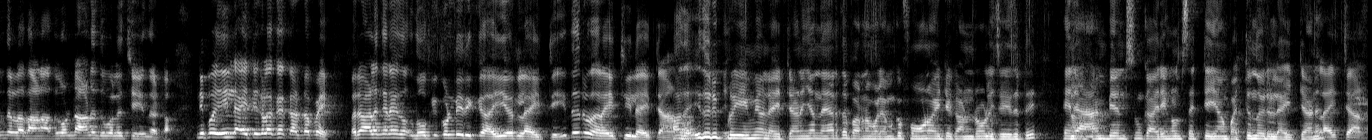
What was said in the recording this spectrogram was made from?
എന്നുള്ളതാണ്. അതുകൊണ്ടാണ് ഇതുപോലെ ചെയ്യുന്നത് കേട്ടോ. ഇനിയിപ്പോ ഈ ലൈറ്റുകളൊക്കെ കണ്ടപ്പോ ഒരാളിങ്ങനെ നോക്കിക്കൊണ്ടിരിക്കുക ഈ ഒരു ലൈറ്റ് ഇതൊരു വെറൈറ്റി ലൈറ്റ് ആണ്. അതെ ഇതൊരു പ്രീമിയം ലൈറ്റ് ആണ്. ഞാൻ നേരത്തെ പറഞ്ഞ പോലെ നമുക്ക് ഫോണുമായിട്ട് കൺട്രോൾ ചെയ്തിട്ട് ഇതിന്റെ ആംബിയൻസും കാര്യങ്ങളും സെറ്റ് ചെയ്യാൻ പറ്റുന്ന ഒരു ലൈറ്റ് ആണ്. ലൈറ്റ് ആണ്.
